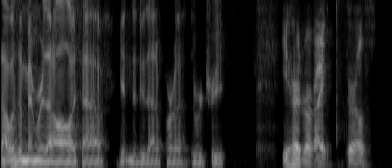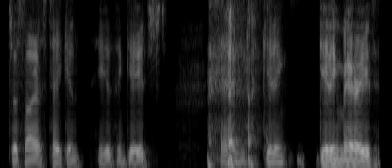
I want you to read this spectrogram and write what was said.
that was a memory that I'll always have getting to do that a part of the retreat. you heard right girls josiah's taken he is engaged and getting getting married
